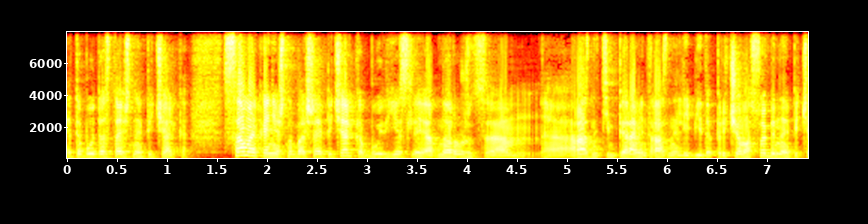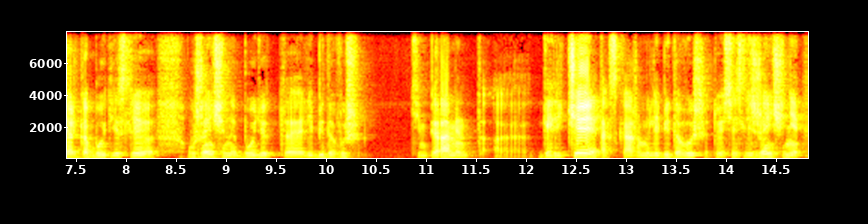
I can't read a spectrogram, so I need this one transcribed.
Это будет достаточно печалька. Самая, конечно, большая печалька будет, если обнаружится э, разный темперамент, разная либидо. Причем особенная печалька будет, если у женщины будет э, либидо выше темперамент э, горячее, так скажем, и либидо выше. То есть, если женщине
